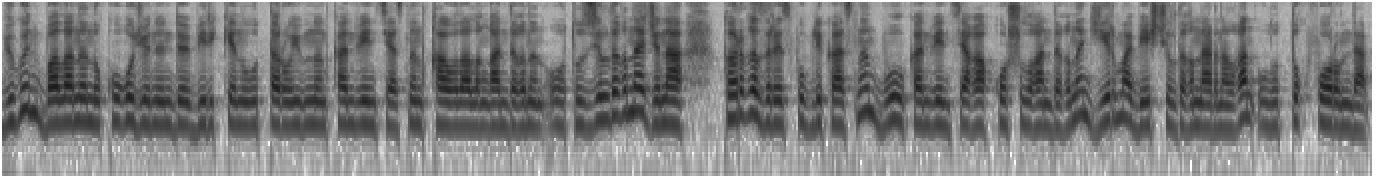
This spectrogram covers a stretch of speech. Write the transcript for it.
бүгүн баланын укугу жөнүндө Бириккен Улуттар уюмунун конвенциясынын кабыл алынгандыгынын 30 жылдыгына жана Кыргыз Республикасынын бул конвенцияга кошулгандыгынын 25 жылдыгына арналган улуттук форумда.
